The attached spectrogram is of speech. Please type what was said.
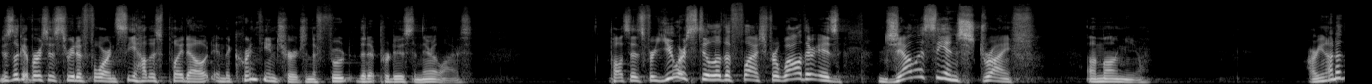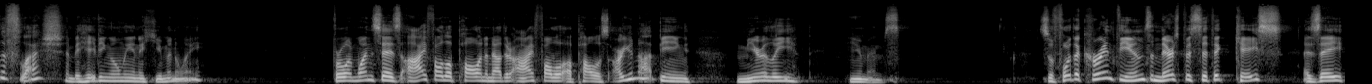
Just look at verses 3 to 4 and see how this played out in the Corinthian church and the fruit that it produced in their lives. Paul says, For you are still of the flesh, for while there is jealousy and strife among you, are you not of the flesh and behaving only in a human way? For when one says, I follow Paul, and another, I follow Apollos, are you not being merely humans? So, for the Corinthians, in their specific case, as they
